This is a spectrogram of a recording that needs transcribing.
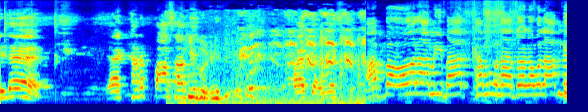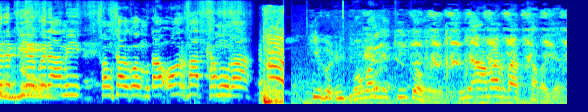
এডে একখানে পাঁচ হাতে আব্বা ওর আমি ভাত খামু না তোকে বলে আপনার বিয়ে করে আমি সংসার করব তা ওর ভাত খামু না। মোবাইলে কি কहो তুমি আমার বাদ খাবা যায়।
